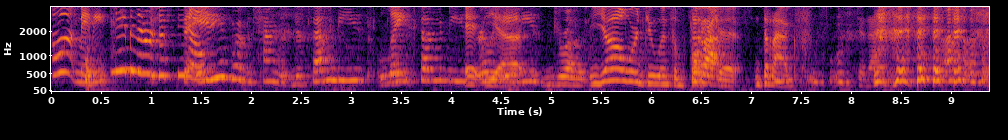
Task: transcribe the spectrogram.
Uh, maybe. Maybe they were just, you The know. 80s were the time, the 70s, late 70s, It- early yeah. 80s, drugs. Y'all were doing some fuck Drugs. shit. Drugs. Did I?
